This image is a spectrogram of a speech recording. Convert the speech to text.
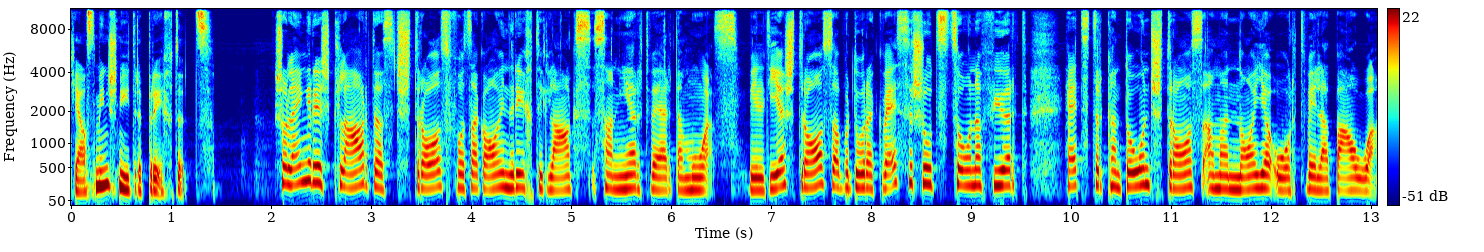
Jasmin Schneider berichtet. Schon länger ist klar, dass die Straße von Sagain Richtung Lags saniert werden muss. Weil diese Straße aber durch eine Gewässerschutzzone führt, hat der Kanton die Straße an einem neuen Ort bauen.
